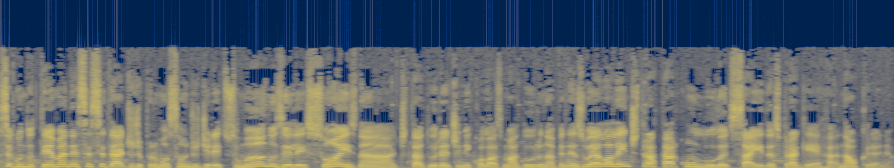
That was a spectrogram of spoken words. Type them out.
Segundo tema, a necessidade de promoção de direitos humanos e eleições na ditadura de Nicolás Maduro na Venezuela, além de tratar com Lula de saídas para a guerra na Ucrânia.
